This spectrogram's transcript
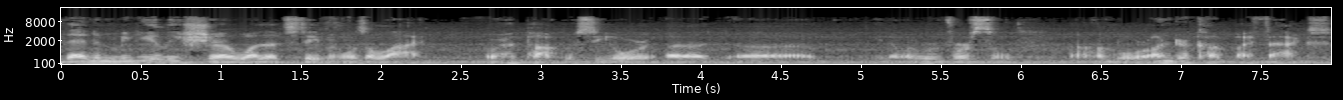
then immediately show why that statement was a lie, or hypocrisy, or a, uh, you know a reversal, um, or undercut by facts.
